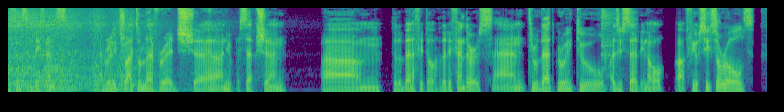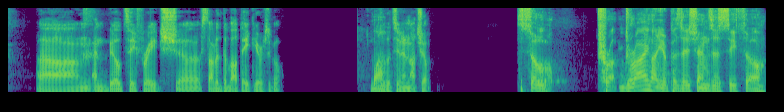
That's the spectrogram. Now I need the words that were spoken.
offense and defense, and really try to leverage uh, a new perception um, to the benefit of the defenders. And through that grew into, as you said, you know, a few CISO roles, um, and build SafeBreach, uh, started about eight years ago. Wow. So that's in a nutshell. So tr- drawing on your positions as CISO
